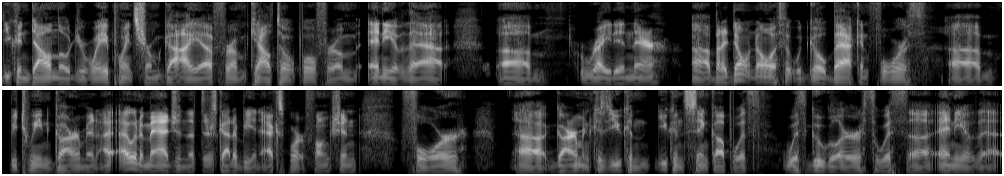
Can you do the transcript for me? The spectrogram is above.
you can download your waypoints from Gaia, from Caltopo, from any of that um, right in there. Uh, but I don't know if it would go back and forth um, between Garmin. I, I, would imagine that there's got to be an export function for uh, Garmin because you can you can sync up with with Google Earth with uh, any of that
